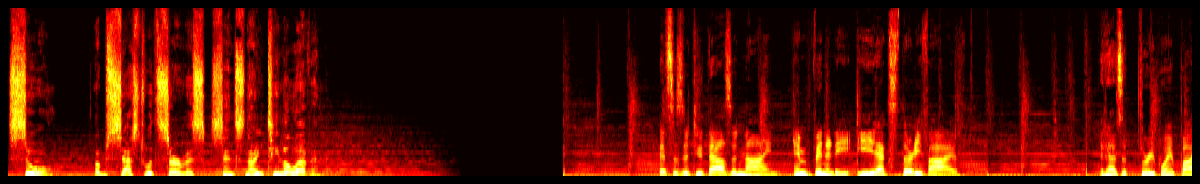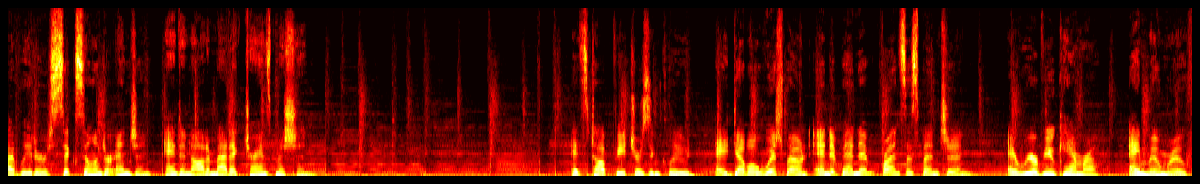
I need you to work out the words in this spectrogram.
Sewell, obsessed with service since 1911. This is a 2009 Infiniti EX35. It has a 3.5 liter six cylinder engine and an automatic transmission. Its top features include a double wishbone independent front suspension, a rear view camera, a moonroof,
